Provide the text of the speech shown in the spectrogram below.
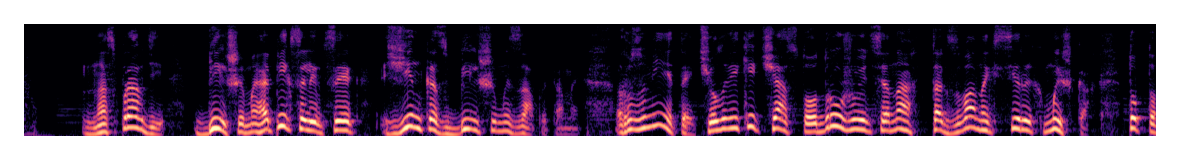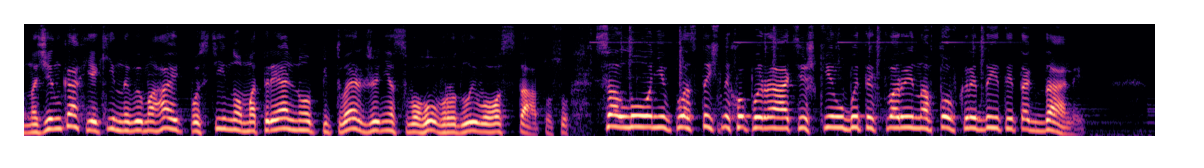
Насправді більше мегапікселів це як жінка з більшими запитами. Розумієте, чоловіки часто одружуються на так званих сірих мишках, тобто на жінках, які не вимагають постійно матеріального підтвердження свого вродливого статусу, салонів, пластичних операцій, шкір убитих тварин, авто в кредит і так далі.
